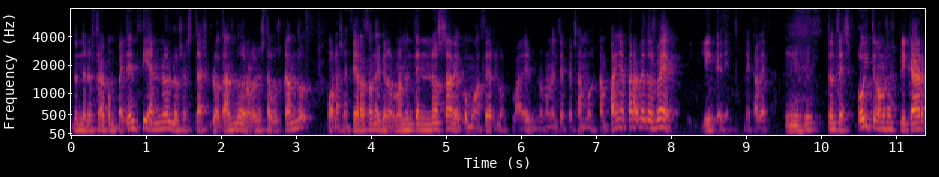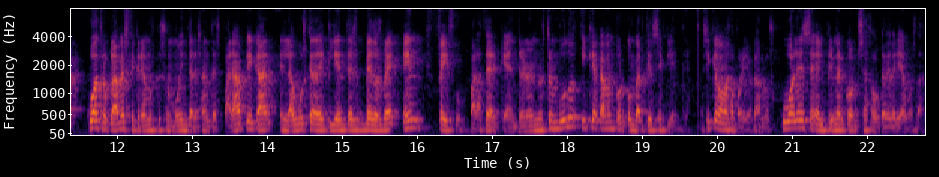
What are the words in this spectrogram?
donde nuestra competencia no los está explotando, no los está buscando, por la sencilla razón de que normalmente no sabe cómo hacerlo, ¿vale? Normalmente pensamos campaña para B2B, LinkedIn de cabeza. Entonces, hoy te vamos a explicar cuatro claves que creemos que son muy interesantes para aplicar en la búsqueda de clientes B2B en Facebook, para hacer que entren en nuestro embudo y que acaben por convertirse en cliente. Así que vamos a por ello, Carlos. ¿Cuál es el primer consejo que deberíamos dar?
